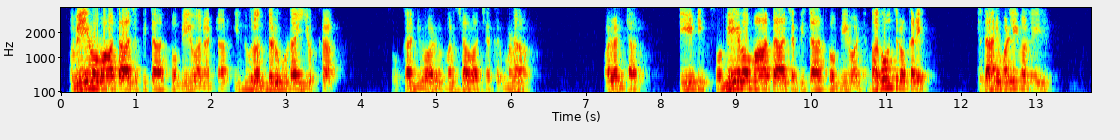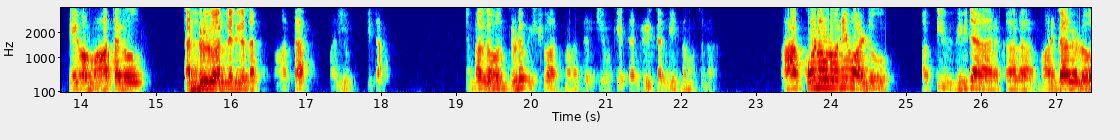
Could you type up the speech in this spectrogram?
త్వమేవ మాతాచ పితా త్వమేవ అని అంటారు. హిందువులందరూ కూడా ఈ యొక్క శ్లోకాన్ని వాళ్ళు మనసావాచ కర్మణ వాళ్ళు అంటారు. ఏంటి? త్వమేవ మాతాచ పితా త్వమేవ అంటే భగవంతుడు ఒక్కరే. దాని మళ్ళీ మళ్ళీ త్వమేవ మాతలు తండ్రులు అనలేదు కదా మాత మరియు పిత. భగవంతుడు విశ్వాత్మలందరికీ ఒకే తండ్రి తల్లి నమ్ముతున్నారు. ఆ కోణంలోనే వాళ్ళు భక్తి వివిధ రకాల మార్గాలలో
